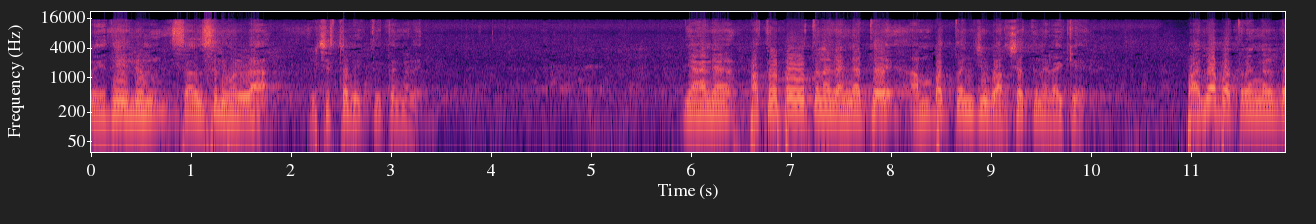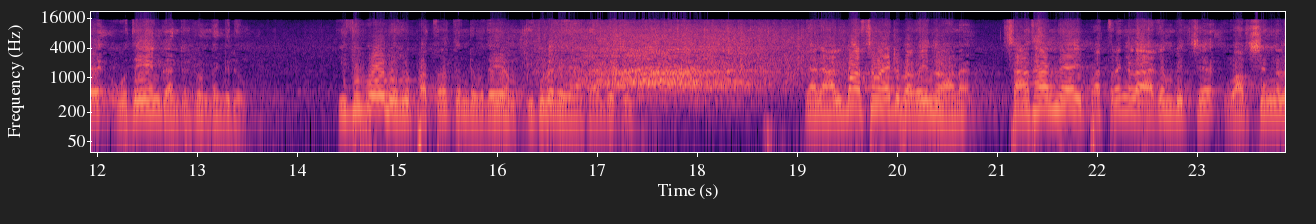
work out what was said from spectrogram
വേദയിലും സദസ്സിലുമുള്ള വിശിഷ്ട വ്യക്തിത്വങ്ങൾ ഞാൻ പത്രപ്രവർത്തന രംഗത്ത് അമ്പത്തഞ്ച് വർഷത്തിനിടയ്ക്ക് പല പത്രങ്ങളുടെ ഉദയം കണ്ടിട്ടുണ്ടെങ്കിലും ഇതുപോലൊരു പത്രത്തിന്റെ ഉദയം ഇതുവരെ ഞാൻ കണ്ടിട്ടില്ല. ഞാൻ ആത്മാർത്ഥമായിട്ട് പറയുന്നതാണ് സാധാരണയായി പത്രങ്ങൾ ആരംഭിച്ച് വർഷങ്ങൾ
